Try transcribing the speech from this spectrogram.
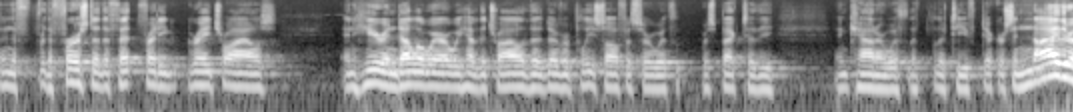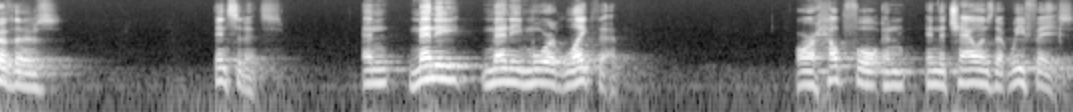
in the, for the first of the Freddie Gray trials. And here in Delaware, we have the trial of the Dover police officer with respect to the encounter with Lateef Dickerson. Neither of those incidents, and many, many more like them, are helpful in, in the challenge that we face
